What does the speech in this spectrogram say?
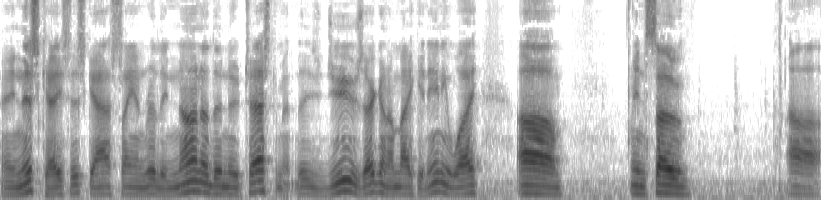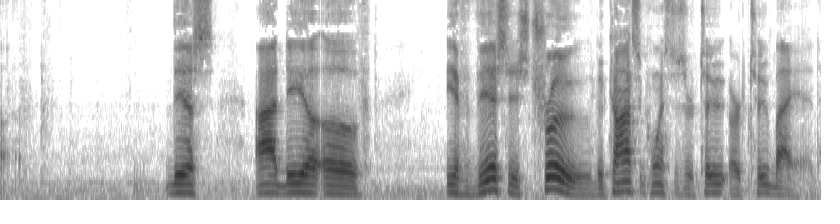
in this case, this guy's saying really none of the New Testament. These Jews, they're going to make it anyway. Um, and so, uh, this idea of if this is true, the consequences are too are too bad.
